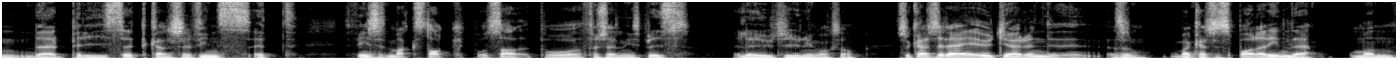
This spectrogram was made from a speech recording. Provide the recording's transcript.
000, där priset kanske finns ett, det finns ett maxtak på, på försäljningspris eller uthyrning också. Så kanske det utgör en, eh, alltså man kanske sparar in det om man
